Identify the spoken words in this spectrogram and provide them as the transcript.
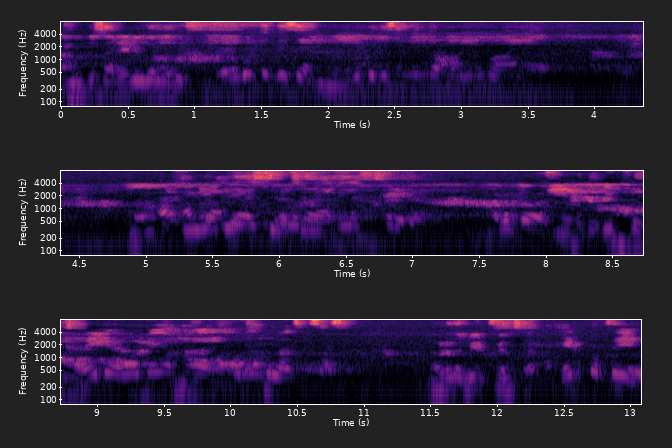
আমি তো স্যার রেডি করে দিচ্ছি রেডি করতে দিয়েছেন রেডি করতে দিয়েছেন কিন্তু আপনার রেডি তো হয় না। ওটা তো ডেট ফেল স্যার আপনার এখন পর্যন্ত লাইসেন্স আছে। ওটা তো ডেট ফেল স্যার ডেট তো ফেল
